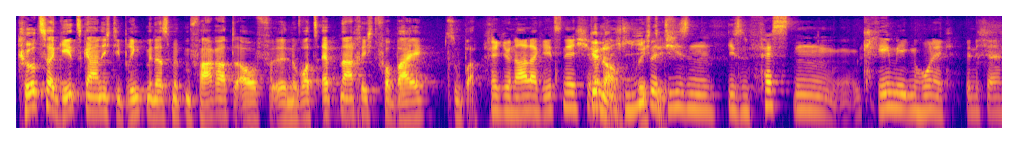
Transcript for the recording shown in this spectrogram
kürzer geht's gar nicht. Die bringt mir das mit dem Fahrrad auf äh, eine WhatsApp-Nachricht vorbei. Super. Regionaler geht's nicht. Genau, Und ich liebe richtig. diesen, diesen festen, cremigen Honig. Bin ich ein.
